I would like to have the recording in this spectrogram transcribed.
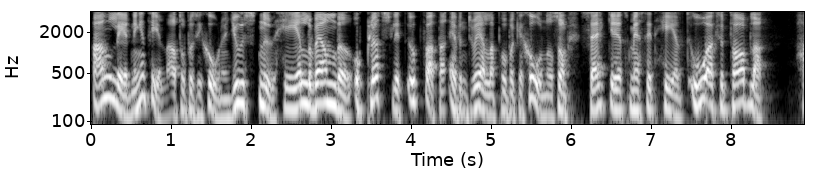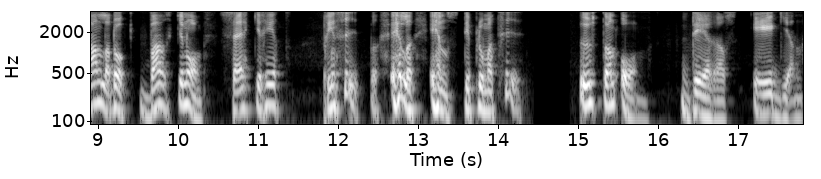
Anledningen till att oppositionen just nu helvänder och plötsligt uppfattar eventuella provokationer som säkerhetsmässigt helt oacceptabla handlar dock varken om säkerhet, principer eller ens diplomati, utan om deras egen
